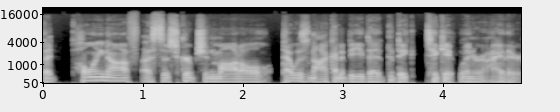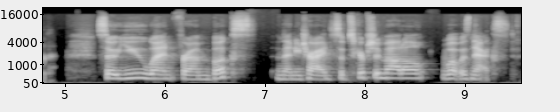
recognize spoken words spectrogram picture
but pulling off a subscription model that was not going to be the the big ticket winner either. So you went from books and then you tried subscription model. What was next?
